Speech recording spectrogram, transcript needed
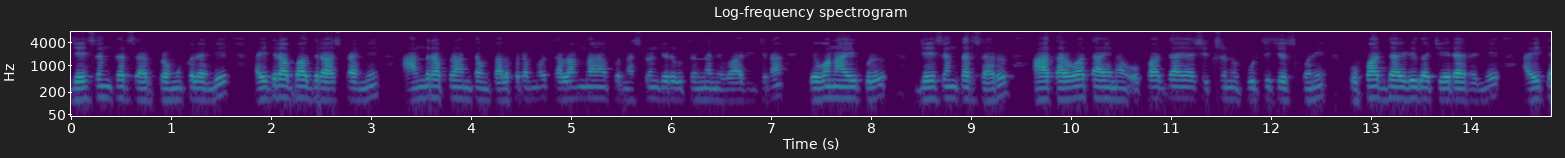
జయశంకర్ సార్ ప్రముఖులండి. హైదరాబాద్ రాష్ట్రాన్ని ఆంధ్ర ప్రాంతం కలపడంలో తెలంగాణకు నష్టం జరుగుతుందని వాదించిన యువ నాయకుడు జయశంకర్ సారు. ఆ తర్వాత ఆయన ఉపాధ్యాయ శిక్షను పూర్తి చేసుకొని ఉపాధ్యాయుడిగా చేరారండి. అయితే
